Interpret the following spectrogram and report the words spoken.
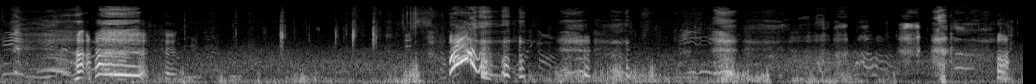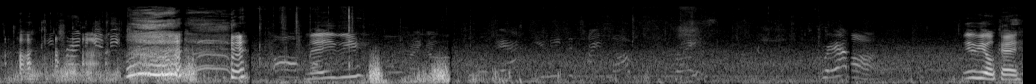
Oh you trying to get me? oh, Maybe. oh my god. Jack, you need to tighten up, right? Grab. You'll be okay.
